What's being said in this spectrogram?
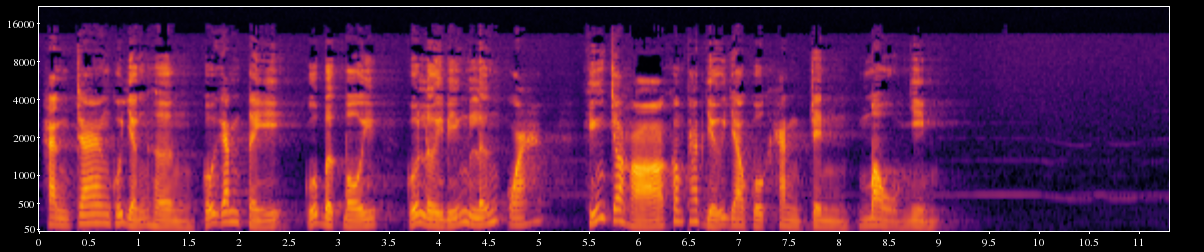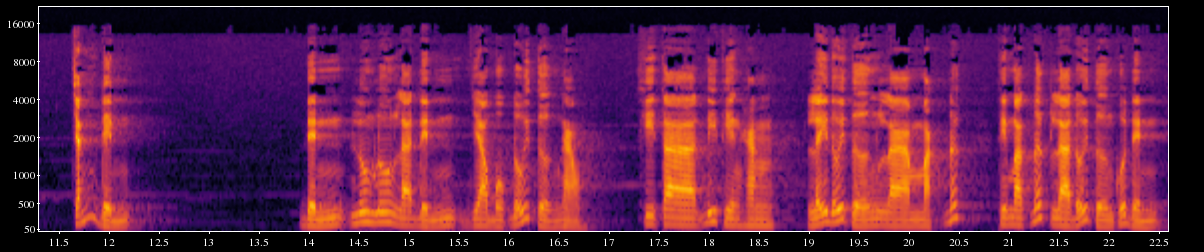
Hành trang của giận hờn, của ganh tị, của bực bội, của lười biếng lớn quá Khiến cho họ không tham dự vào cuộc hành trình màu nhiệm. Chánh định. Định luôn luôn là định vào một đối tượng nào. Khi ta đi thiền hành Lấy đối tượng là mặt đất Thì mặt đất là đối tượng của định.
